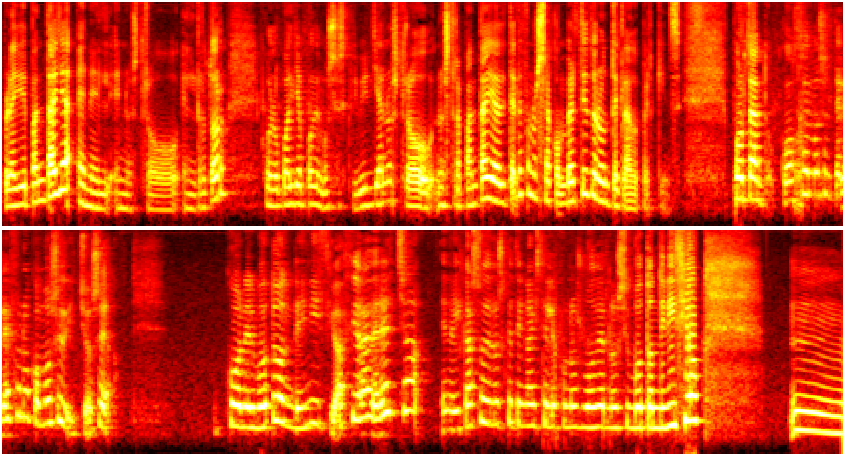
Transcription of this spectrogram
braille de pantalla en el, nuestro el rotor, con lo cual ya podemos escribir. Ya nuestro, nuestra pantalla del teléfono se ha convertido en un teclado Perkins. Por tanto, cogemos el teléfono, como os he dicho, o sea, con el botón de inicio hacia la derecha, en el caso de los que tengáis teléfonos modernos sin botón de inicio, mm,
